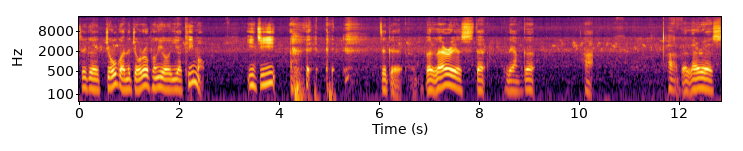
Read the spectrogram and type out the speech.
这个酒馆的酒肉朋友 Yakimo，以及。这个 Belarius 的两个，哈，啊 Belarius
